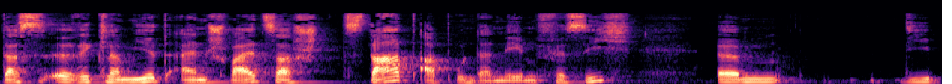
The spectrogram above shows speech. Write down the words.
das äh, reklamiert ein Schweizer Start-up-Unternehmen für sich. Ähm, die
